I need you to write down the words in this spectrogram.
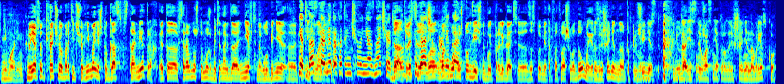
не маленькая. Но я все-таки хочу обратить еще внимание, что газ в 100 метрах это все равно, что может быть иногда нефть на глубине э, 5 Нет, газ в 100 километров. метрах это ничего не означает. Он Да, может то быть есть и э, дальше во- возможно, пролегать. что он вечно будет пролегать э, за 100 метров от вашего дома, и разрешение на подключение Если- это не да, если у получить. вас нет разрешения на врезку,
